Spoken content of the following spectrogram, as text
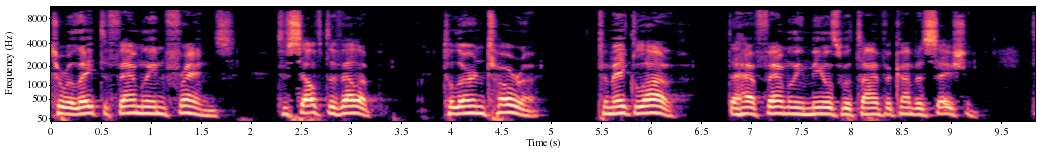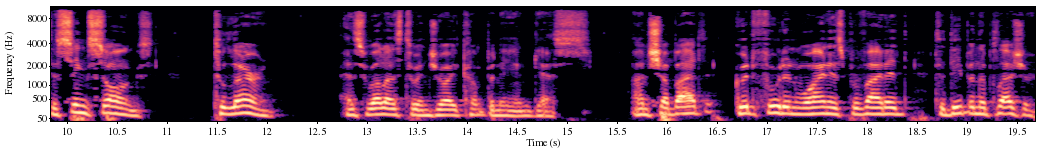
to relate to family and friends, to self-develop, to learn Torah, to make love, to have family meals with time for conversation, to sing songs, to learn, as well as to enjoy company and guests. On Shabbat, good food and wine is provided to deepen the pleasure.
